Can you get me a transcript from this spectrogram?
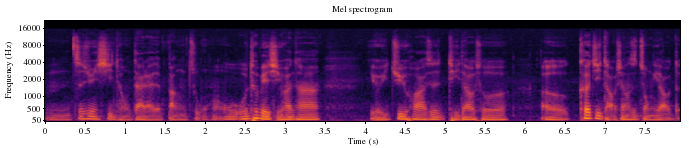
嗯资讯系统带来的帮助哈，我我特别喜欢他有一句话是提到说，呃，科技导向是重要的，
